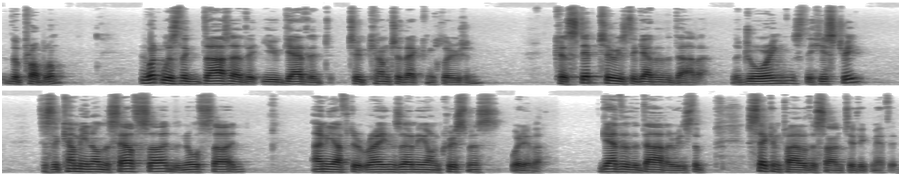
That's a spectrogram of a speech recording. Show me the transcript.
the problem? What was the data that you gathered to come to that conclusion? Because step two is to gather the data the drawings, the history. Does it come in on the south side, the north side? Only after it rains, only on Christmas, whatever. Gather the data is the second part of the scientific method.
